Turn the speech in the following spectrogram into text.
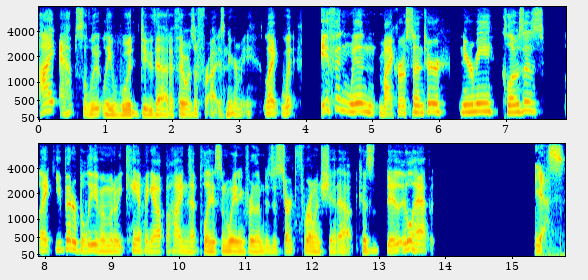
I absolutely would do that if there was a Fry's near me. Like what if and when Micro Center near me closes, like you better believe I'm going to be camping out behind that place and waiting for them to just start throwing shit out cuz it, it'll happen. Yes.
